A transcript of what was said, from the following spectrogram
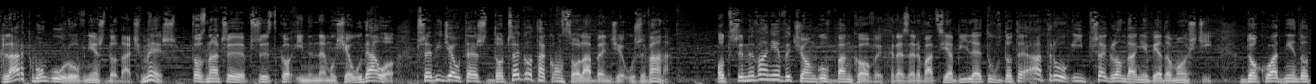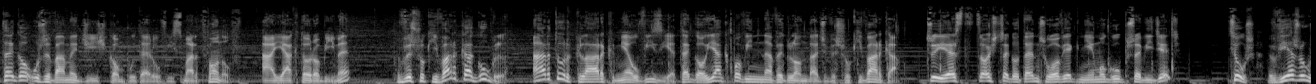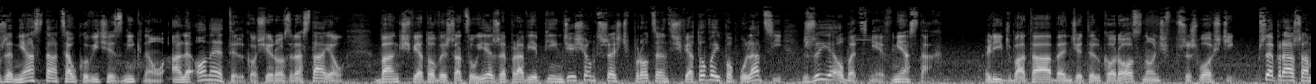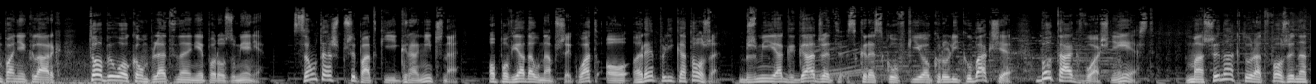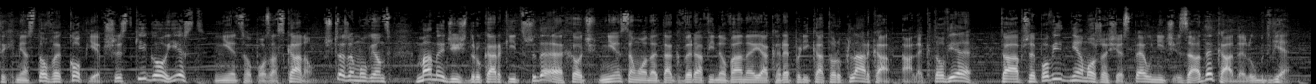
Clark mógł również dodać mysz, to znaczy wszystko inne mu się udało. Przewidział też, do czego ta konsola będzie używana. Otrzymywanie wyciągów bankowych, rezerwacja biletów do teatru i przeglądanie wiadomości. Dokładnie do tego używamy dziś komputerów i smartfonów. A jak to robimy? Wyszukiwarka Google. Arthur Clarke miał wizję tego, jak powinna wyglądać wyszukiwarka. Czy jest coś, czego ten człowiek nie mógł przewidzieć? Cóż, wierzył, że miasta całkowicie znikną, ale one tylko się rozrastają. Bank Światowy szacuje, że prawie 56% światowej populacji żyje obecnie w miastach. Liczba ta będzie tylko rosnąć w przyszłości. Przepraszam, panie Clark, to było kompletne nieporozumienie. Są też przypadki graniczne. Opowiadał na przykład o replikatorze. Brzmi jak gadżet z kreskówki o króliku Baksie, bo tak właśnie jest. Maszyna, która tworzy natychmiastowe kopie wszystkiego, jest nieco poza skalą. Szczerze mówiąc, mamy dziś drukarki 3D, choć nie są one tak wyrafinowane jak replikator Clarka, ale kto wie, ta przepowiednia może się spełnić za dekadę lub dwie.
